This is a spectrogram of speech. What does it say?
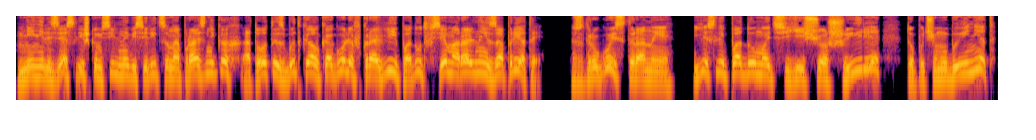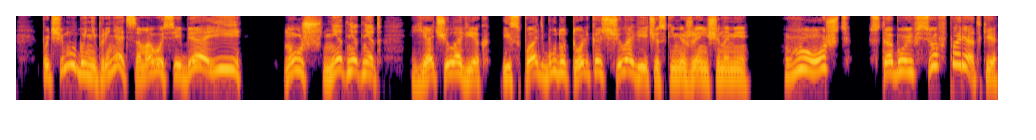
мне нельзя слишком сильно веселиться на праздниках, а то от избытка алкоголя в крови падут все моральные запреты. С другой стороны, если подумать еще шире, то почему бы и нет? Почему бы не принять самого себя и... Ну уж, нет-нет-нет, я человек, и спать буду только с человеческими женщинами. Вождь, с тобой все в порядке?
